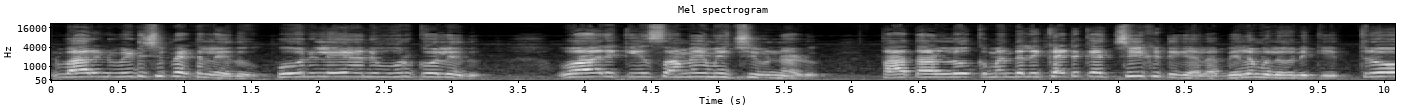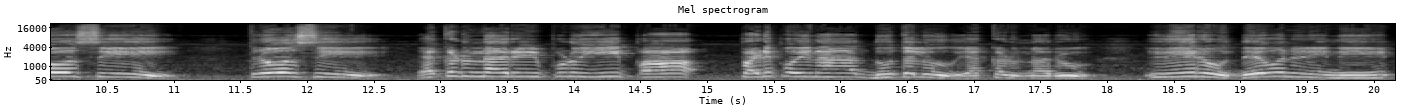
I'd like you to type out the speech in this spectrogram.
వారిని విడిచిపెట్టలేదు. పోనిలే అని ఊరుకోలేదు. వారికి సమయం ఇచ్చి ఉన్నాడు. పాతాళలోక మందలి కటిక చీకటి గల బిలములోనికి త్రోసి త్రోసి ఎక్కడున్నారు ఇప్పుడు ఈ పా పడిపోయిన దూతలు ఎక్కడున్నారు? వీరు దేవునిని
